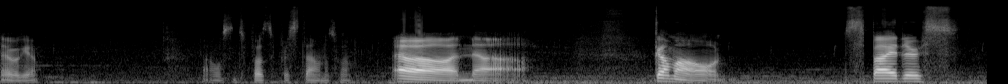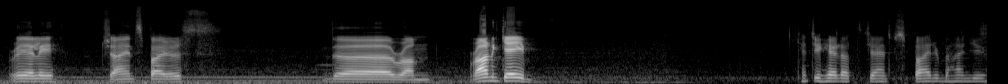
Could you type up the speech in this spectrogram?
There we go. I wasn't supposed to press down as well. Ah, oh, no. Come on. Spiders. Really? Giant spiders. The run. Run, Gabe! Can't you hear that giant spider behind you?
